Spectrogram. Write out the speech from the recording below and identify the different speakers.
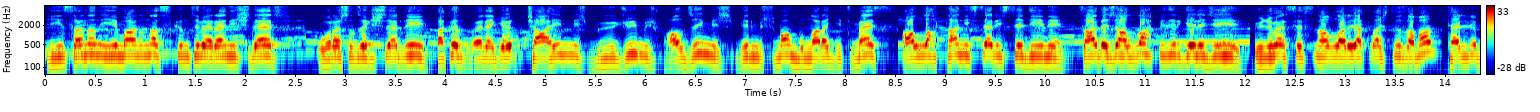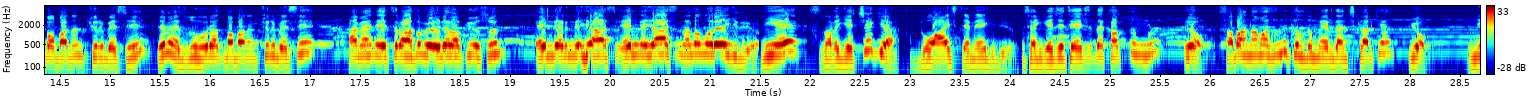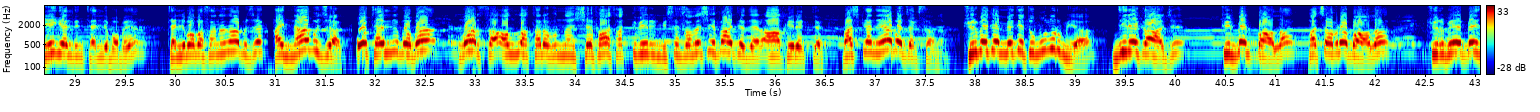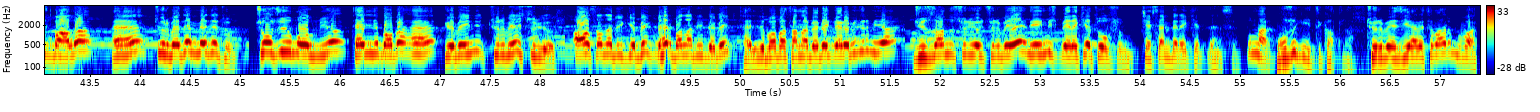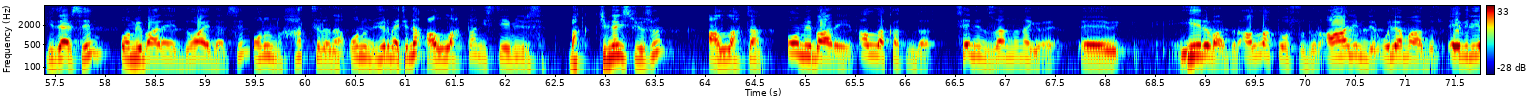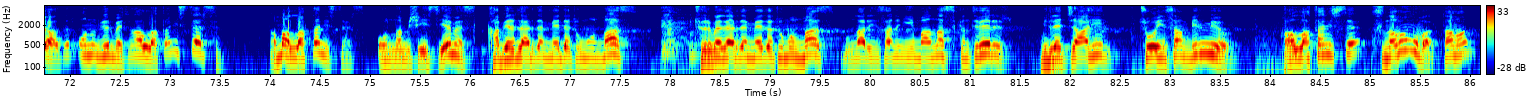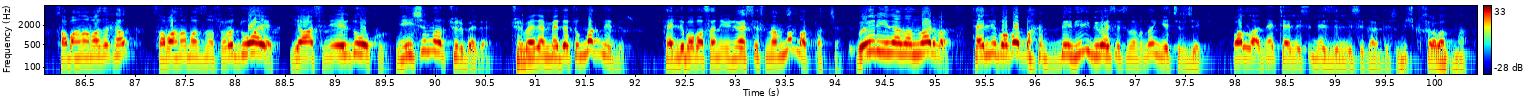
Speaker 1: İnsanın imanına sıkıntı veren işler uğraşılacak işler değil. Bakın böyle kahinmiş, büyücüymüş, falcıymış bir Müslüman bunlara gitmez. Allah'tan ister istediğini. Sadece Allah bilir geleceği. Üniversite sınavları yaklaştığı zaman Telli Baba'nın türbesi, değil mi? Zuhurat Baba'nın türbesi hemen etrafı böyle bakıyorsun. Ellerinde Yasin, eline Yasin alan oraya gidiyor. Niye? Sınavı geçecek ya. Dua istemeye gidiyor. E sen gece teheccüde kalktın mı? Yok. Sabah namazını kıldın mı evden çıkarken? Yok. Niye geldin Telli Baba'ya? Telli Baba sana ne yapacak? Hayır ne yapacak? O Telli Baba varsa Allah tarafından şefaat hakkı verilmişse sana şefaat eder ahirette. Başka ne yapacak sana? Türbeden medet umulur mu ya? Direk ağacı, tülbent bağla, paçavra bağla, türbeye bez bağla, he, türbeden medet um. Çocuğum olmuyor, telli baba he, göbeğini türbeye sürüyor. Al sana bir göbek ver bana bir bebek. Telli baba sana bebek verebilir mi ya? Cüzdanını sürüyor türbeye neymiş bereket olsun. Kesen bereketlensin. Bunlar bozuk itikatlar. Türbe ziyareti var mı? Var. Gidersin o mübareğe dua edersin. Onun hatırına, onun hürmetine Allah'tan isteyebilirsin. Bak kimden istiyorsun? Allah'tan. O mübareğin Allah katında senin zannına göre e, yeri vardır. Allah dostudur, alimdir, ulemadır, evliyadır. Onun hürmetini Allah'tan istersin. Ama Allah'tan istersin. Ondan bir şey isteyemez. Kabirlerden medet umulmaz. Türbelerden medet umulmaz. Bunlar insanın imanına sıkıntı verir. Millet cahil. Çoğu insan bilmiyor. Allah'tan iste. Sınavı mı var? Tamam. Sabah namaza kalk. Sabah namazından sonra dua et. Yasin'i evde oku. Ne işin var türbede? Türbeden medet ummak nedir? Telli baba seni üniversite sınavından mı atlatacak? Böyle inananlar var. Telli baba beni üniversite sınavından geçirecek. Vallahi ne tellisi ne zillisi kardeşim. Hiç kusura bakma.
